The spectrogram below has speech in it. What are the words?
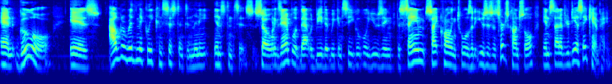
And Google is algorithmically consistent in many instances. So, an example of that would be that we can see Google using the same site crawling tools that it uses in Search Console inside of your DSA campaign.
